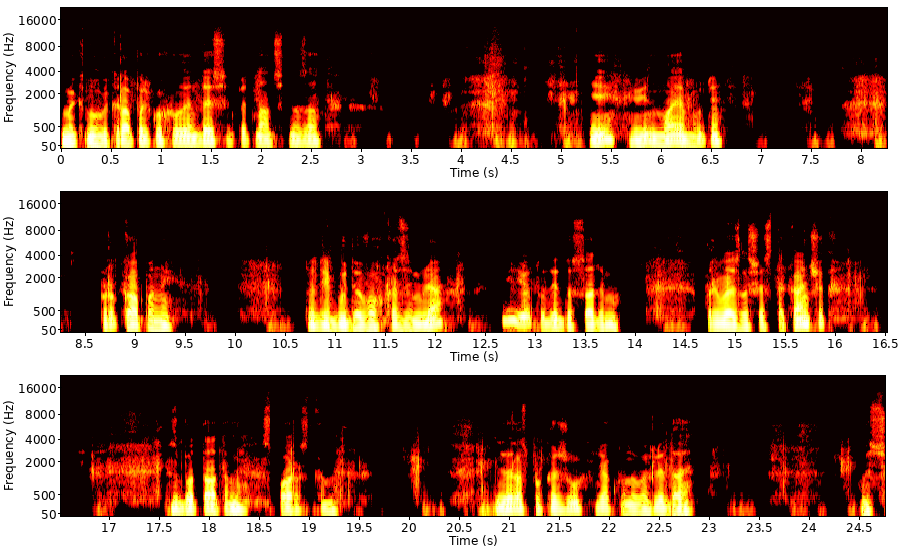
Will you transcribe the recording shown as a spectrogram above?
Микнули крапельку хвилин 10-15 назад. І він має бути прокапаний. Тоді буде вогка земля і його туди досадимо. Привезли ще стаканчик з бататами, з паростками. Зараз покажу, як воно виглядає. Ось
